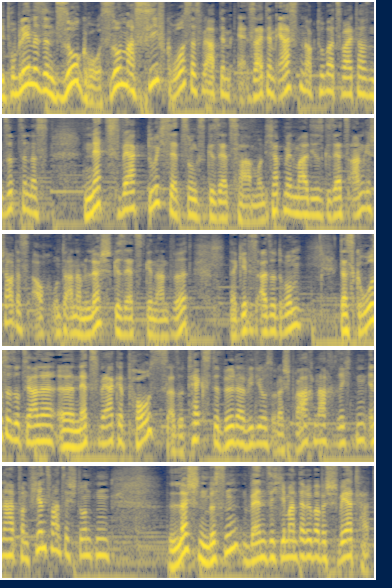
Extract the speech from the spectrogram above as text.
Die Probleme sind so groß, so massiv groß, dass wir ab dem, seit dem 1. Oktober 2017 das Netzwerkdurchsetzungsgesetz haben. Und ich habe mir mal dieses Gesetz angeschaut, das auch unter anderem Löschgesetz genannt wird. Da geht es also darum, dass große soziale äh, Netzwerke Posts, also Texte, Bilder, Videos oder Sprachnachrichten innerhalb von 24 Stunden löschen müssen, wenn sich jemand darüber beschwert hat.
